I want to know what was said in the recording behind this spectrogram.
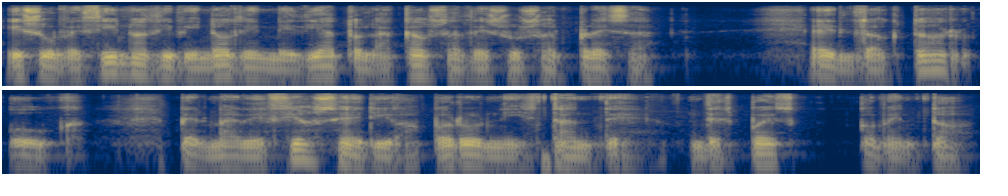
Y su vecino adivinó de inmediato la causa de su sorpresa. El doctor Hugh permaneció serio por un instante. Después comentó.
